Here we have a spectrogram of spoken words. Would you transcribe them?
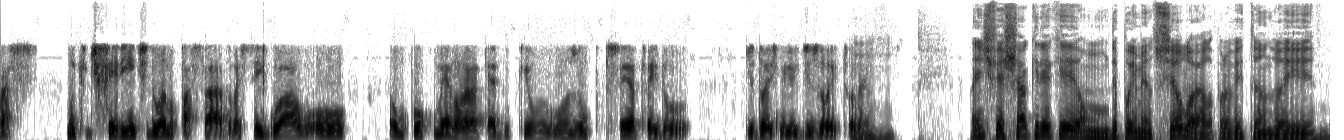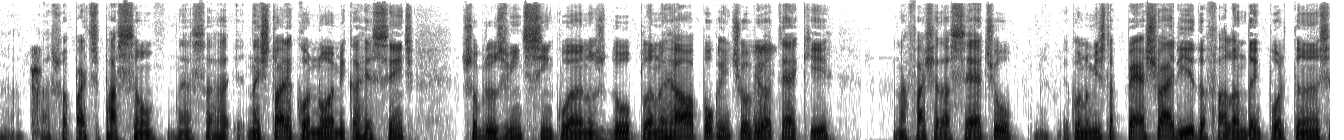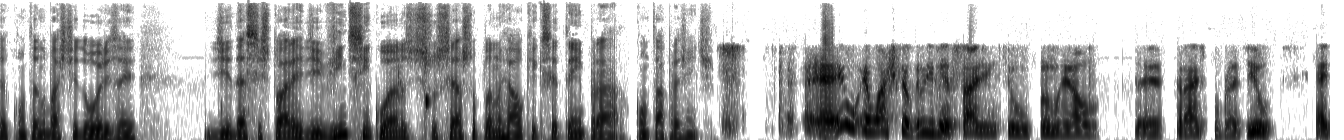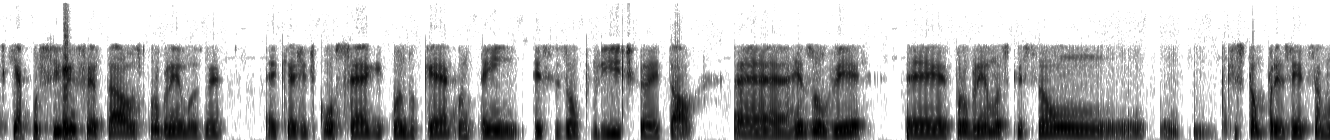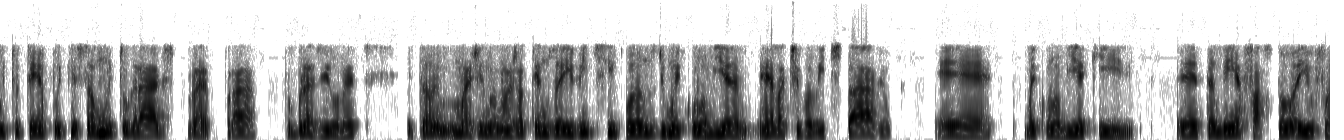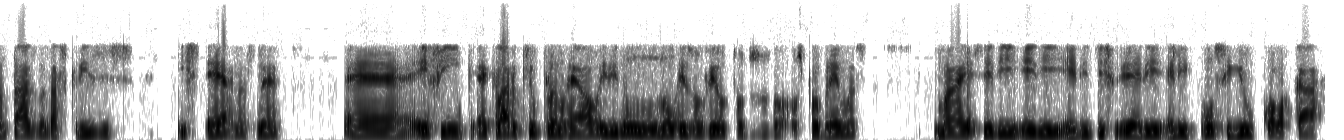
muito diferente do ano passado. Vai ser igual ou, ou um pouco menor até do que os 1% aí do, de 2018, né? Uhum. Para a gente fechar, eu queria que um depoimento seu, Loyola, aproveitando aí a sua participação nessa, na história econômica recente, sobre os 25 anos do Plano Real. Há pouco a gente ouviu até aqui, na faixa da sete, o economista Pércio Arida falando da importância, contando bastidores aí de, dessa história de 25 anos de sucesso do Plano Real. O que, que você tem para contar para a gente? É, eu, eu acho que a grande mensagem que o Plano Real é, traz para o Brasil é de que é possível enfrentar os problemas, né? É que a gente consegue, quando quer, quando tem decisão política e tal, é, resolver é, problemas que são presentes há muito tempo e que são muito graves para o Brasil, né? Então, imagina, nós já temos aí 25 anos de uma economia relativamente estável, é, uma economia que é, também afastou aí o fantasma das crises externas, né? É, enfim, é claro que o Plano Real ele não, não resolveu todos os, os problemas, mas ele, ele, ele, ele, ele conseguiu colocar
